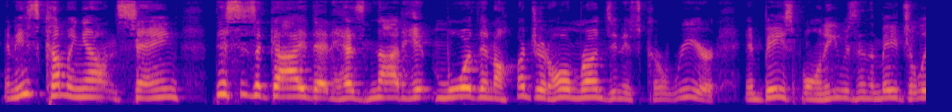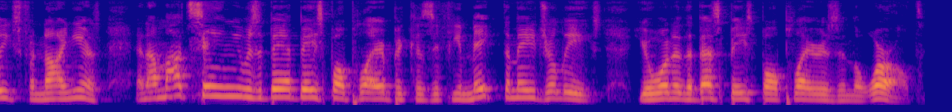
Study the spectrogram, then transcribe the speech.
And he's coming out and saying this is a guy that has not hit more than 100 home runs in his career in baseball, and he was in the major leagues for nine years. And I'm not saying he was a bad baseball player because if you make the major leagues, you're one of the best baseball players in the world.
